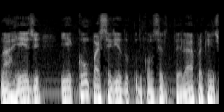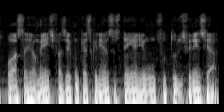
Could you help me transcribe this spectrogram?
na rede e com parceria do, do Conselho Tutelar, para que a gente possa realmente fazer com que as crianças tenham um futuro diferenciado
